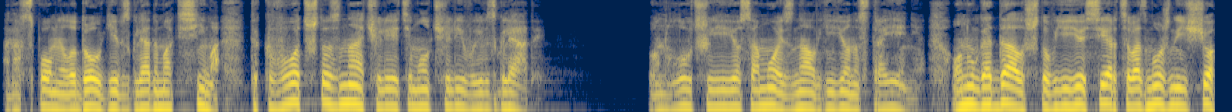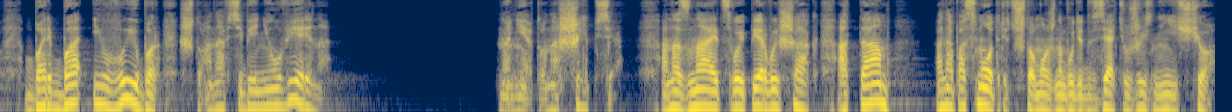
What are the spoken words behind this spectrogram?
Она вспомнила долгие взгляды Максима. Так вот, что значили эти молчаливые взгляды. Он лучше ее самой знал ее настроение. Он угадал, что в ее сердце возможно еще борьба и выбор, что она в себе не уверена. Но нет, он ошибся. Она знает свой первый шаг, а там она посмотрит, что можно будет взять у жизни еще.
